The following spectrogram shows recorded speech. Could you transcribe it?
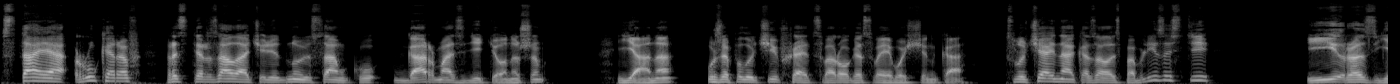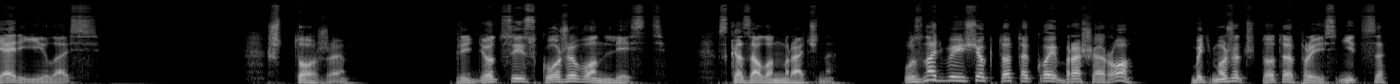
Стая рукеров растерзала очередную самку гарма с детенышем. Яна, уже получившая от сварога своего щенка, случайно оказалась поблизости и разъярилась. Что же, придется из кожи вон лезть, сказал он мрачно. Узнать бы еще, кто такой Брашеро, быть может, что-то прояснится.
